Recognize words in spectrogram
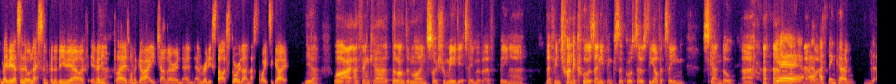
maybe that's a little lesson for the BBL. If, if any players want to go at each other and, and, and really start a storyline, that's the way to go. Yeah, well, I, I think uh, the London Lions social media team have, have been uh, they've been trying to cause anything because, of course, there was the other team scandal. Uh, for want of a yeah, I. I think um, th-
